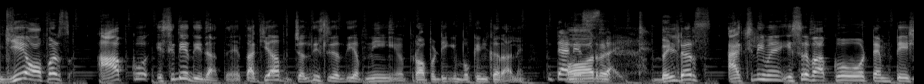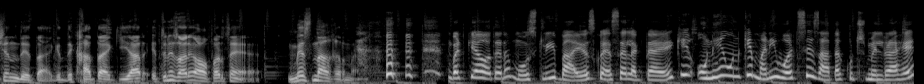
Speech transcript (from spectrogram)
ये ऑफर्स आपको इसलिए दी जाते हैं ताकि आप जल्दी से जल्दी अपनी प्रॉपर्टी की बुकिंग करा लें। That और right. बिल्डर्स एक्चुअली में ये सिर्फ़ आपको वो टेम्पटेशन देता है कि दिखाता है कि यार इतने सारे ऑफर्स हैं मिस ना करना। बट क्या होता है ना मोस्टली बायर्स को ऐसा लगता है कि उन्हें उनके मनी वर्थ से ज़्यादा कुछ मिल रहा है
